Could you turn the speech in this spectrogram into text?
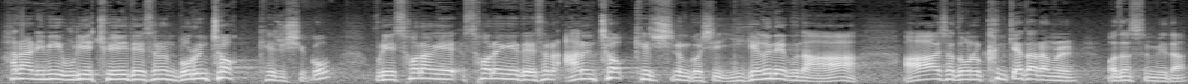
하나님이 우리의 죄에 대해서는 모른 척 해주시고, 우리의 선행에, 선행에 대해서는 아는 척 해주시는 것이 이게 은혜구나. 아, 저도 오늘 큰 깨달음을 얻었습니다.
